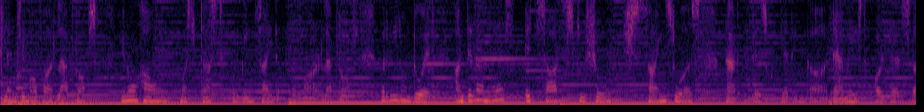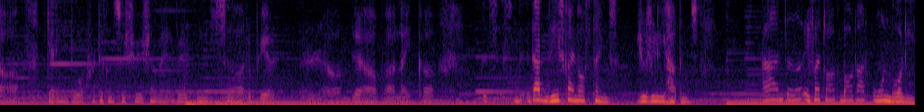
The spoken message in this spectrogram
cleansing of our laptops? You know how much dust could be inside of our laptops but we don't do it. Until unless it starts to show signs to us that it is getting uh, damaged or it is uh, getting into a critical situation where, where it needs uh, repair uh, uh, like uh, it's, it's that these kind of things usually happens. And if i talk about our own body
